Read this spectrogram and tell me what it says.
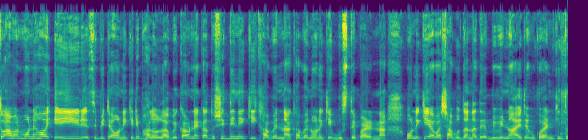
তো আমার মনে হয় এই রেসিপিটা অনেকেরই ভালো লাগবে, কারণ একাদশীর দিনে কি খাবেন, না খাবেন অনেকেই বুঝতে পারেন না। অনেকেই আবার সাবুদানা দিয়ে বিভিন্ন আইটেম করেন, কিন্তু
